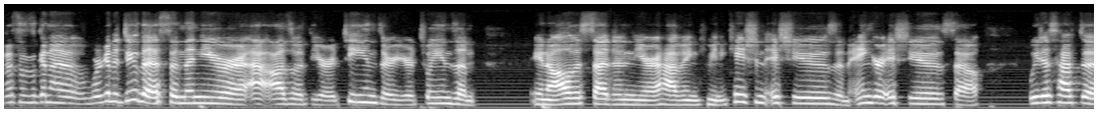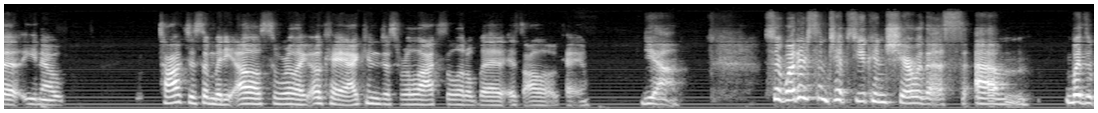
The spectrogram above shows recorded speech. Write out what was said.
this is gonna we're gonna do this. And then you're at odds with your teens or your tweens and you know all of a sudden you're having communication issues and anger issues. So we just have to you know talk to somebody else. So we're like okay i can just relax a little bit. It's all okay. Yeah. So what are some tips you can share with us um, with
